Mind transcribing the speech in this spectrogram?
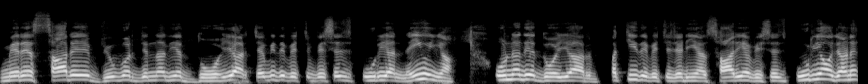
ਮੇਰੇ ਸਾਰੇ ਵਿਊਵਰ ਜਿਨ੍ਹਾਂ ਦੀਆਂ 2024 ਦੇ ਵਿੱਚ ਵਿਸ਼ੇਜ ਪੂਰੀਆਂ ਨਹੀਂ ਹੋਈਆਂ, ਉਹਨਾਂ ਦੀਆਂ 2025 ਦੇ ਵਿੱਚ ਜਿਹੜੀਆਂ ਸਾਰੀਆਂ ਵਿਸ਼ੇਜ ਪੂਰੀਆਂ ਹੋ ਜਾਣ,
